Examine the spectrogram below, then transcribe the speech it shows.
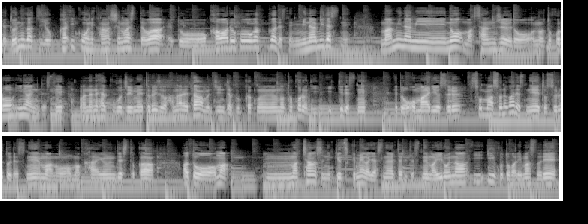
えっと、2月4日以降に関しましては、えっと、変わる方角がですね南ですね真南の、まあ、30度のところ以内のですね、まあ、750メートル以上離れた神社仏閣のところに行ってですね、えっと、お参りをする、そ,、まあ、それがですね、えっと、するとですね、まああのまあ、開運ですとか、あと、まあうんまあ、チャンスに気づく目が養えたりですね、まあ、いろんないいことがありますので、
